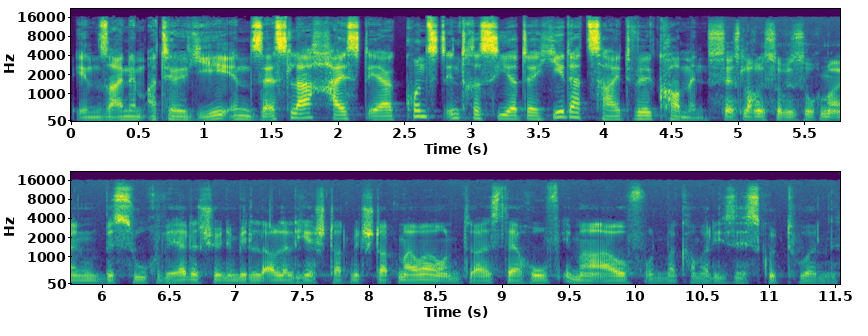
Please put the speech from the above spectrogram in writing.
In seinem Atelier in Sesslach heißt er Kunstinteressierte jederzeit willkommen. Sesslach ist sowieso immer ein Besuch wert, das schöne mittelalterliche Stadt mit Stadtmauer und da ist der Hof immer auf und man kann mal diese Skulpturen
